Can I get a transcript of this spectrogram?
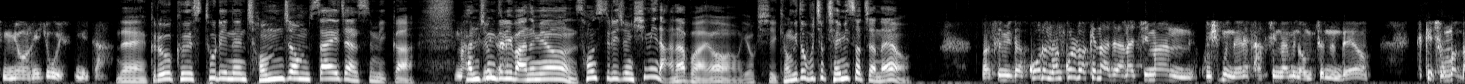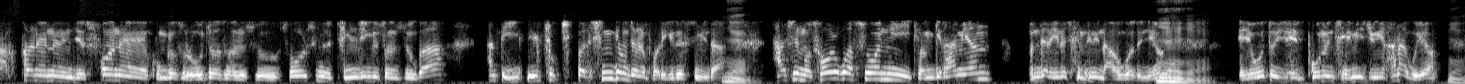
증명을 해주고 있습니다. 네. 그리고 그 스토리는 점점 쌓이지 않습니까? 맞습니다. 관중들이 많으면 선수들이 좀 힘이 나나 봐요. 역시 경기도 무척 재밌었잖아요. 맞습니다. 골은 한 골밖에 나지 않았지만 90분 내내 박진감이 넘쳤는데요. 특히 전반 막판에는 이제 수원의 공격수 로저 선수, 서울 수비수 김진규 선수가 한때 일- 일촉즉발의 신경전을 벌이기도 했습니다. 예. 사실 뭐 서울과 수원이 경기를 하면 언제나 이런 장면이 나오거든요. 예, 예. 예, 이것도 이제 보는 재미 중에 하나고요. 예.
